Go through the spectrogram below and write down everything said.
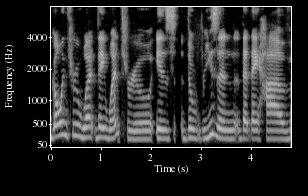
going through what they went through is the reason that they have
